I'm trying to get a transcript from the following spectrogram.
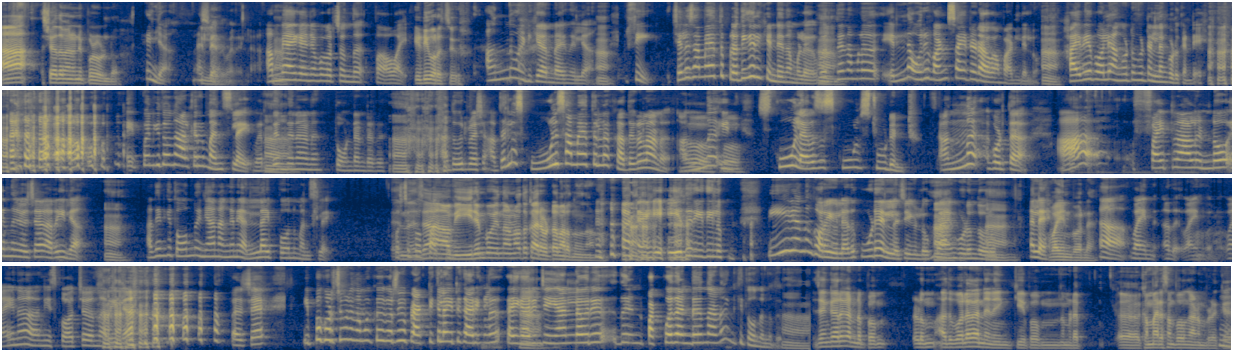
ആ ശ്വേതമേനോൻ ഇപ്പോഴും ഉണ്ടോ? ഇല്ല. ഇല്ല. അമ്മയായി കഴിഞ്ഞപ്പോൾ കുറച്ചൊന്ന് പാവായി. ഇടി കുറച്ചു. അന്നും ഇടിക്കാറുണ്ടായിരുന്നില്ല. സി ചില സമയത്ത് പ്രതികരിക്കണ്ടേ നമ്മൾ? വെറുതെ നമ്മൾ എല്ലാം ഒരു വൺ സൈഡഡ് ആവാൻ പാടില്ലല്ലോ. ഹൈവേ പോലെ അങ്ങോട്ടും ഇങ്ങോട്ടും എല്ലാം കൊടുക്കണ്ടേ? ഇപ്പൊ എനിക്ക് തോന്നുന്നു ആൾക്കാർക്ക് മനസ്സിലായി. വെറുതെ എന്തിനാണ് തോണ്ടേണ്ടത്. അതൊരു പ്രാവശ്യം അതെല്ലാം സ്കൂൾ സമയത്തുള്ള കഥകളാണ്. അന്ന് school I was a school student. അന്ന് കൊടുത്ത ആ ഫൈറ്റർ ആൾ ഉണ്ടോ എന്ന് ചോദിച്ചാൽ അറിയില്ല. അതെനിക്ക് തോന്നുന്നു ഞാൻ അങ്ങനെ അങ്ങനെയല്ല ഇപ്പോ എന്ന് മനസ്സിലായി. വീര്യം പോയെന്നാണോ അതോ കരോട്ട മറന്നു ഏത് രീതിയിലും. തീരെയൊന്നും കുറയൂല. അത് കൂടെയല്ലേ ചെയ്യുള്ളൂ. പ്രായം കൂടും തോറും അല്ലേ? വൈൻ പോലെ. ആ വൈൻ. അതെ വൈൻ പോലെ. വൈനോ നീ സ്കോച്ചോ ഒന്നും അറിയില്ല പക്ഷേ ഇപ്പൊ കുറച്ചും കൂടി നമുക്ക് കുറച്ച് പ്രാക്ടിക്കലായിട്ട് കാര്യങ്ങൾ കൈകാര്യം ചെയ്യാനുള്ള ഒരു ഇത് പക്വത ഉണ്ട് എന്നാണ് എനിക്ക് തോന്നുന്നത്. ജങ്കാർ ജങ്കാറ് കണ്ടപ്പം അതുപോലെ തന്നെ എനിക്ക് ഇപ്പം നമ്മുടെ കമ്മാര സംഭവം കാണുമ്പോഴൊക്കെ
